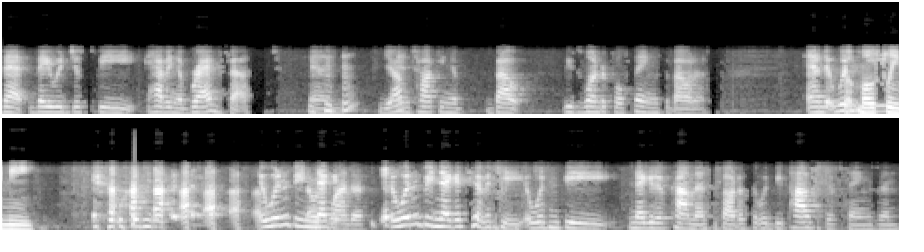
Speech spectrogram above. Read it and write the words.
that they would just be having a brag fest and yep. and talking about these wonderful things about us. And it wouldn't me. be, it wouldn't, it wouldn't be That negative. It wouldn't be negativity. It wouldn't be negative comments about us. It would be positive things, and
